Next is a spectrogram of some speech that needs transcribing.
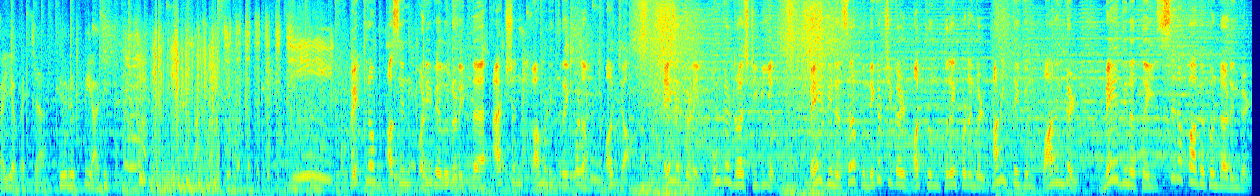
கைய வச்சா திருப்பி அடிப்போம். விக்ரம் அசின் வடிவேலு நடித்த ஆக்ஷன் காமெடி திரைப்படம் மஜா. நேயர்களே உங்கள் ராஜ் டிவியில் மே தின சிறப்பு நிகழ்ச்சிகள் மற்றும் திரைப்படங்கள் அனைத்தையும் பாருங்கள். மே தினத்தை சிறப்பாக கொண்டாடுங்கள்.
